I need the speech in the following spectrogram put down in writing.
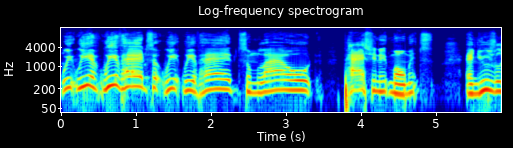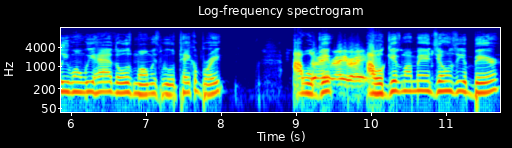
we we have we have had so we we have had some loud, passionate moments, and usually when we have those moments, we will take a break. I will right, give right, right. I will give my man Jonesy a beer.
